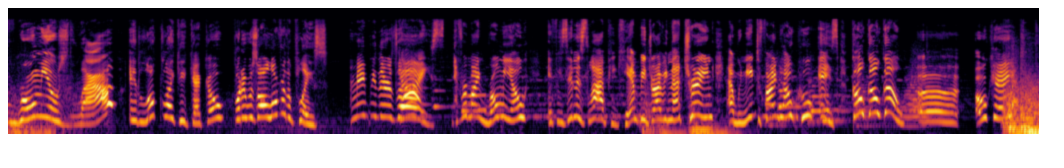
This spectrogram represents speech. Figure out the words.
Romeo's lab? It looked like it, Gekko, but it was all over the place. Maybe there's a... Guys, never mind Romeo. If he's in his lab, he can't be driving that train, and we need to find out who is. Go, go, go! Uh, okay.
